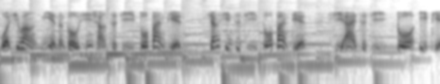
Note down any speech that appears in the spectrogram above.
我希望你也能够欣赏自己多半点。相信自己多半点，喜爱自己多一点。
